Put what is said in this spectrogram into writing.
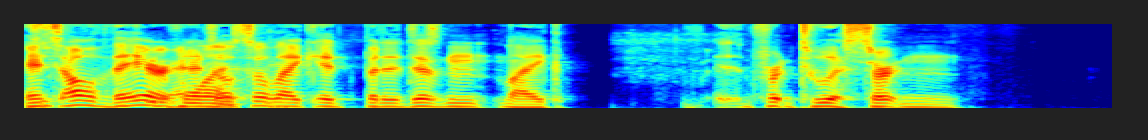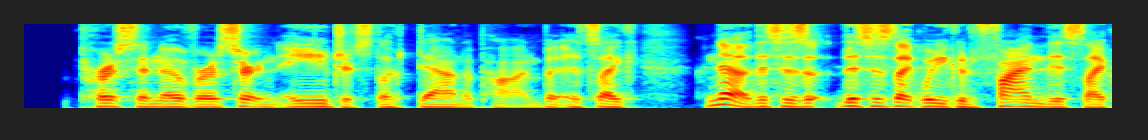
It's all there, and it's also like it, but it doesn't like for to a certain person over a certain age. It's looked down upon, but it's like no, this is this is like where you could find this like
